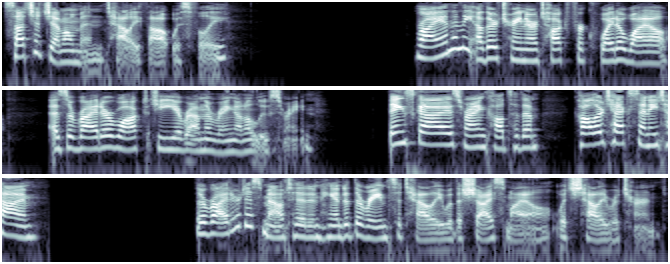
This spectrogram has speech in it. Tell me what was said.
Such a gentleman, Tally thought wistfully. Ryan and the other trainer talked for quite a while as the rider walked G around the ring on a loose rein. Thanks, guys, Ryan called to them. Call or text anytime. The rider dismounted and handed the reins to Tally with a shy smile, which Tally returned.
